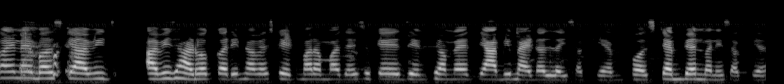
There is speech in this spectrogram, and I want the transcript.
કઈ નહીં બસ કે આવી જ આવી જ હાર્ડવર્ક કરીને હવે સ્ટેટમાં રમવા જઈશું કે જેથી અમે ત્યાં બી મેડલ લઈ શકીએ એમ ફર્સ્ટ ચેમ્પિયન બની શકીએ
